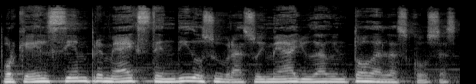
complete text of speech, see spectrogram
porque Él siempre me ha extendido su brazo y me ha ayudado en todas las cosas.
